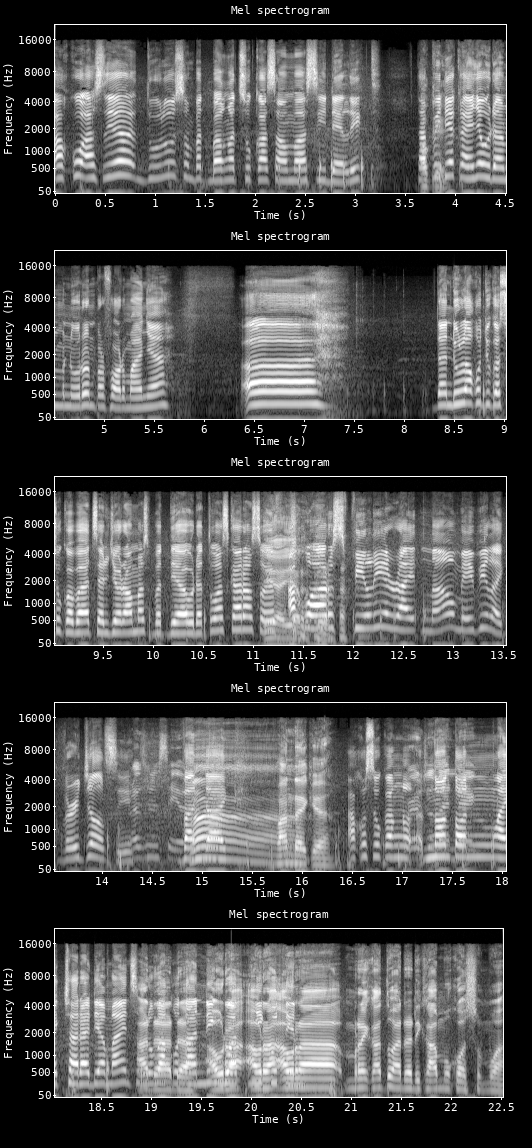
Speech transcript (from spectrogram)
aku aslinya dulu sempat banget suka sama si Delict. Tapi Oke. dia kayaknya udah menurun performanya. Eh dan dulu aku juga suka banget Sergio Ramos, but dia udah tua sekarang. So Iya, iya, aku betul. harus pilih right now, maybe like Virgil sih. Say Van. Dijk. Ah. Van Dijk ya. Aku suka Virgil nonton like cara dia main sebelum aku tanding aura, buat aura, ngikutin. aura mereka tuh ada di kamu kok semua.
